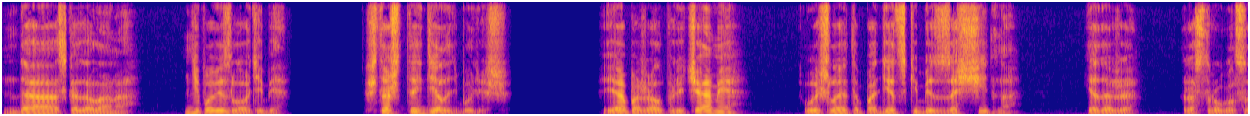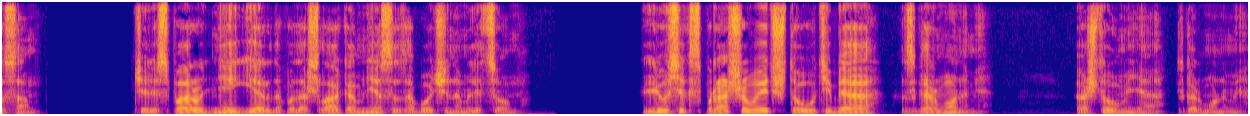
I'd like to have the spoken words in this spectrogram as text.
«Да», — сказала она, — «не повезло тебе. Что ж ты делать будешь?» Я пожал плечами. Вышло это по-детски беззащитно. Я даже растрогался сам. Через пару дней Герда подошла ко мне с озабоченным лицом. Люсик спрашивает, что у тебя с гормонами. А что у меня с гормонами?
